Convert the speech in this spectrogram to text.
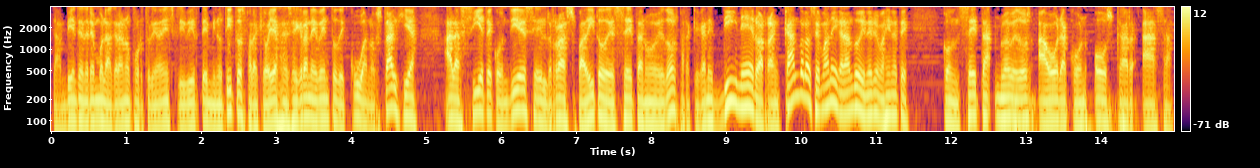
También tendremos la gran oportunidad de inscribirte en minutitos para que vayas a ese gran evento de Cuba Nostalgia a las 7 con 10, el raspadito de Z92 para que ganes dinero, arrancando la semana y ganando dinero, imagínate, con Z92 ahora con Oscar Asa.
